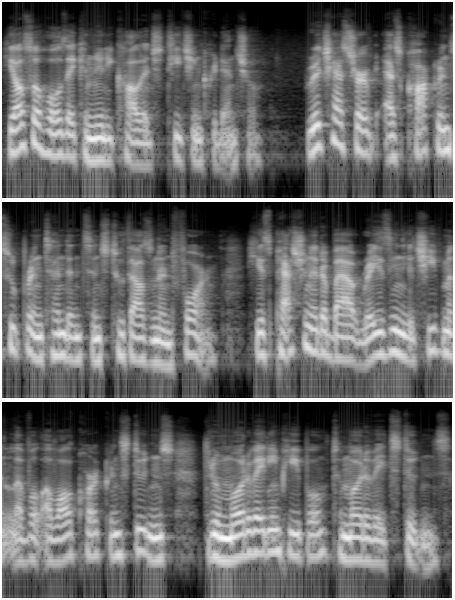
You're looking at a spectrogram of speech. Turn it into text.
He also holds a community college teaching credential. Rich has served as Corcoran Superintendent since 2004. He is passionate about raising the achievement level of all Corcoran students through motivating people to motivate students.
